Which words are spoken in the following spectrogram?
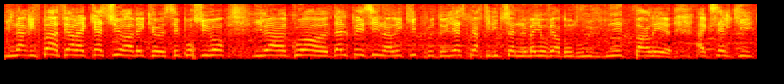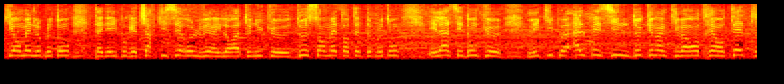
il, n'arrive pas à faire la cassure avec euh, ses poursuivants. Il a un coureur euh, d'Alpecin, hein, l'équipe de Jasper Philipsen, le maillot vert dont vous venez de parler, euh, Axel qui, emmène le peloton. Tadej Pogacar qui s'est relevé, hein. il aura tenu que 200 mètres en tête de peloton. Et là, c'est donc euh, l'équipe Alpecin de Kenin qui va rentrer en tête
